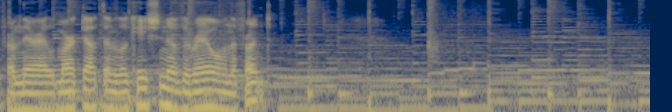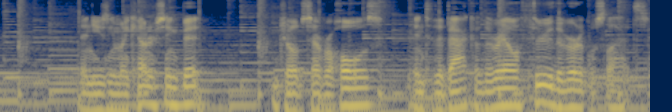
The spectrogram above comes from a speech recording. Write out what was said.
From there I marked out the location of the rail on the front. Then using my countersink bit, drilled several holes into the back of the rail through the vertical slats.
